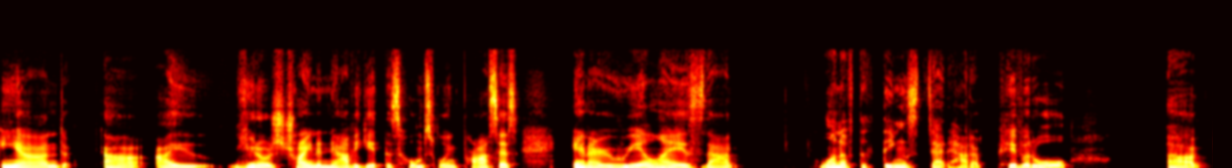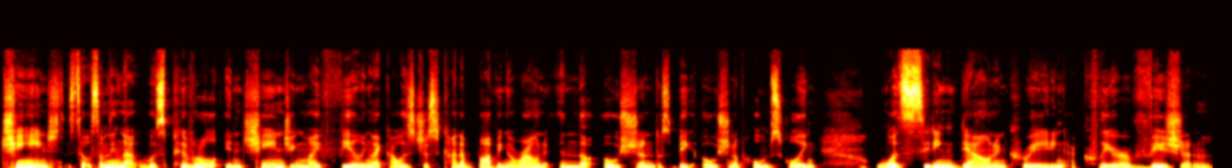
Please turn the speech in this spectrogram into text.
And uh, I, you know, was trying to navigate this homeschooling process. And I realized that one of the things that had a pivotal uh, changed. So something that was pivotal in changing my feeling like I was just kind of bobbing around in the ocean, this big ocean of homeschooling, was sitting down and creating a clear vision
